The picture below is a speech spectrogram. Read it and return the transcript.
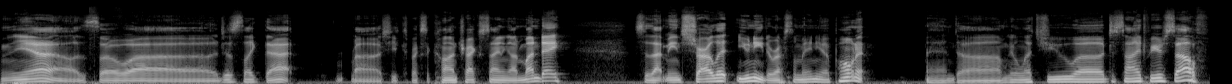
Yeah, so uh, just like that, uh, she expects a contract signing on Monday. So that means Charlotte, you need a WrestleMania opponent, and uh, I'm gonna let you uh, decide for yourself.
